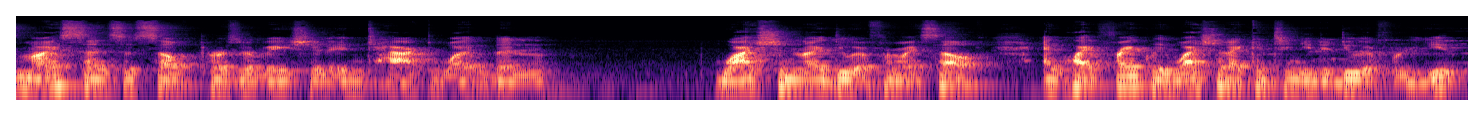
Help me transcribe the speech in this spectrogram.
my sense of self preservation intact, why then? Why shouldn't I do it for myself? And quite frankly, why should I continue to do it for you?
